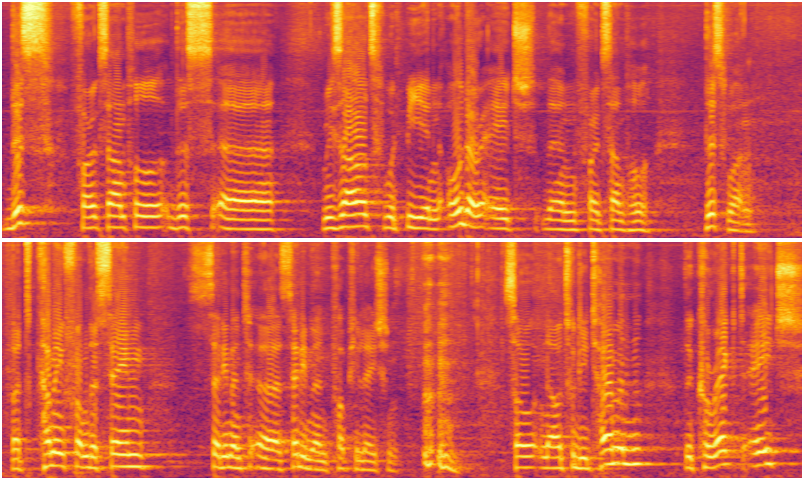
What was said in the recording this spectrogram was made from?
this, for example, this uh, result would be an older age than, for example, this one, but coming from the same sediment, uh, sediment population. so now to determine the correct age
